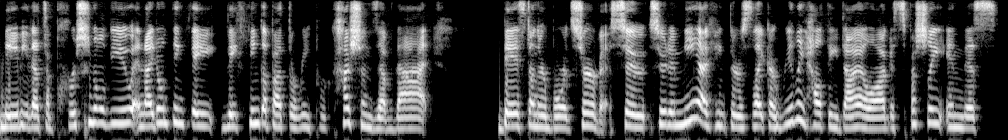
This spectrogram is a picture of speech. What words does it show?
Maybe that's a personal view, and I don't think they they think about the repercussions of that based on their board service. So so to me, I think there's like a really healthy dialogue, especially in this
